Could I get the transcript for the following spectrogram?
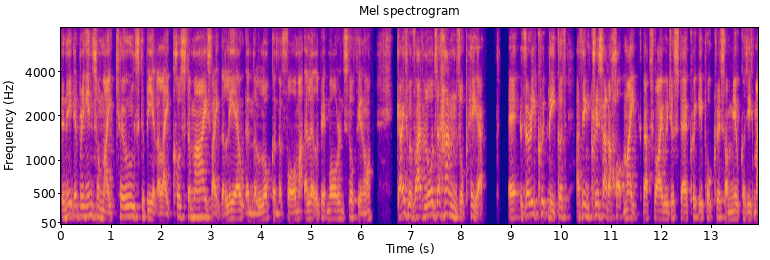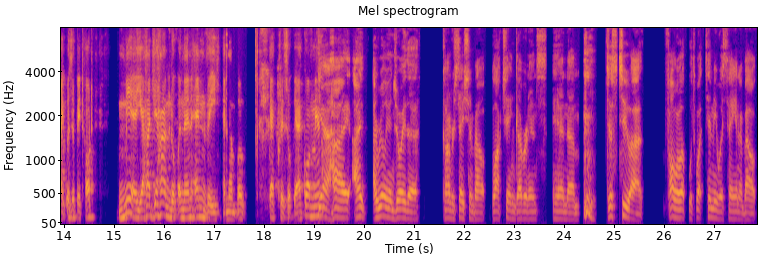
They need to bring in some like tools to be able to like customize like the layout and the look and the format a little bit more and stuff, you know. Guys, we've had loads of hands up here. Uh, very quickly, because I think KRIS had a hot mic. That's why we just uh, quickly put KRIS on mute because his mic was a bit hot. Mia, you had your hand up, and then Envy, and then we'll get KRIS up there. Go on, Mia. Yeah, hi. I, I really enjoy the conversation about blockchain governance. And um, just to uh, follow up with what Timmy was saying about,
